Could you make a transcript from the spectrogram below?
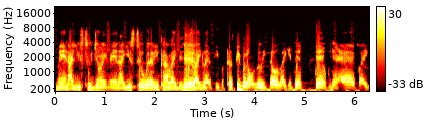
man I used to joint man I used to whatever you kind of like to Yeah. just like let people because people don't really know like and then then we didn't have like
